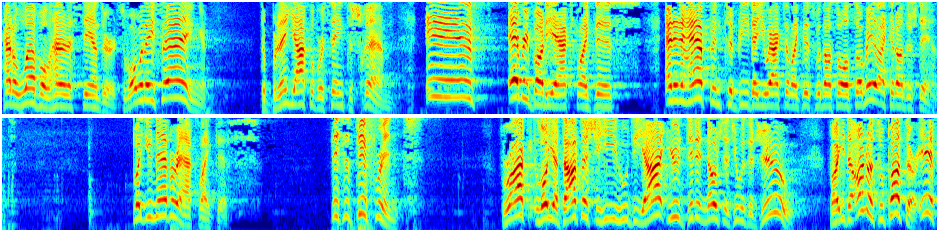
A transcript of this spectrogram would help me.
had a level, had a standard. So what were they saying? The Bnei Yaakov were saying to Shem, if everybody acts like this, and it happened to be that you acted like this with us also, maybe I could understand. But you never act like this. This is different. You didn't know that she was a Jew. If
